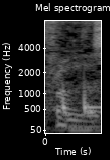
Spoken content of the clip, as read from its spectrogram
from the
